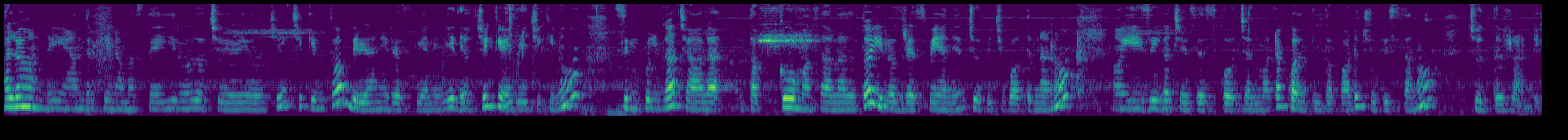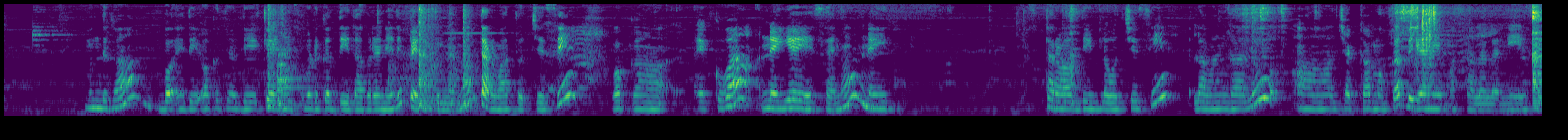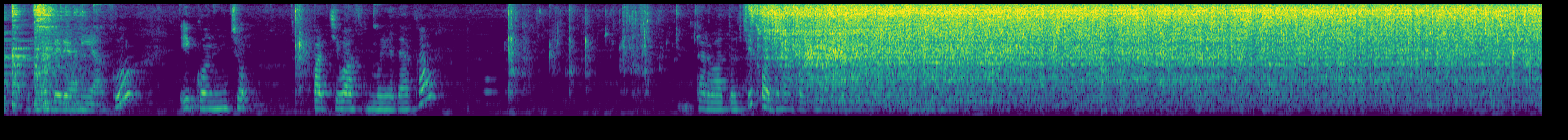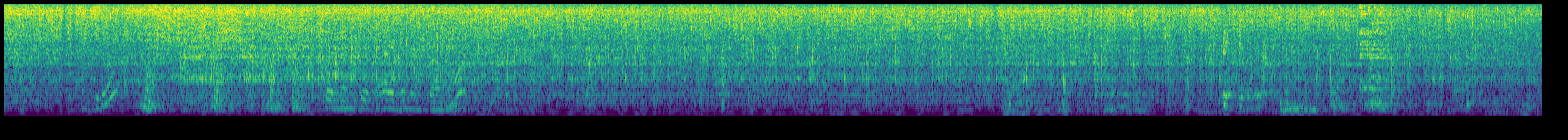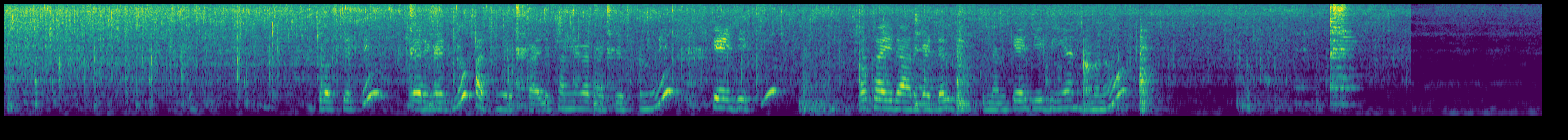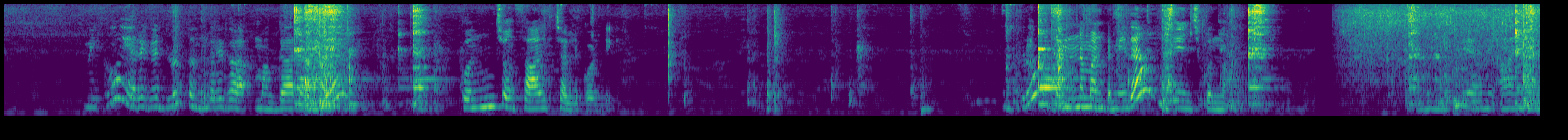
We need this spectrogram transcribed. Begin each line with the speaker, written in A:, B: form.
A: Hello అండి అందరికీ నమస్తే. ఈరోజు వచ్చి వచ్చి చికెన్తో బిర్యానీ రెసిపీ అనేది ఇది వచ్చి కేజీ చికెను. సింపుల్గా చాలా తక్కువ మసాలాలతో ఈరోజు రెసిపీ అనేది చూపించబోతున్నాను. ఈజీగా చేసేసుకోవచ్చు అనమాట కొలతలతో పాటు చూపిస్తాను. చూద్దరు రండి. ముందుగా ఇది ఒక కేజీ ఉడకద్ది దబర అనేది పెట్టుకున్నాను. తర్వాత వచ్చేసి ఒక ఎక్కువ నెయ్యి వేసాను. నెయ్యి తర్వాత దీంట్లో వచ్చేసి లవంగాలు చెక్క మొక్క బిర్యానీ మసాలాలన్నీ వేసేసుకున్నాం బిర్యానీ ఆకు. ఈ కొంచెం పచ్చివాసన పోయేదాకా తర్వాత వచ్చి పదిన ఇప్పుడు కొంచెం వేగనిద్దాము ఇప్పుడు వచ్చేసి ఎర్రగడ్డలు పచ్చిమిరపకాయలు సన్నగా కట్ చేసుకుని కేజీకి ఒక ఐదు ఆరు గడ్డలు తీసుకున్నాను. కేజీ బియ్యానికి మనం. మీకు ఎర్రగడ్డలు తొందరగా మగ్గాలంటే కొంచెం సాల్ట్ చల్లుకోండి. ఇప్పుడు సన్న మంట మీద వేయించుకుందాం.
